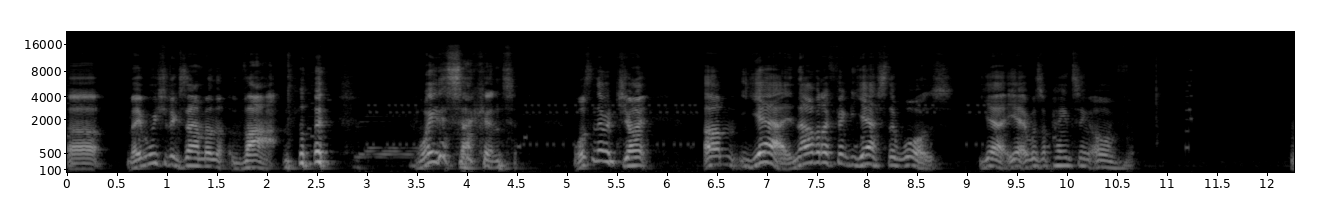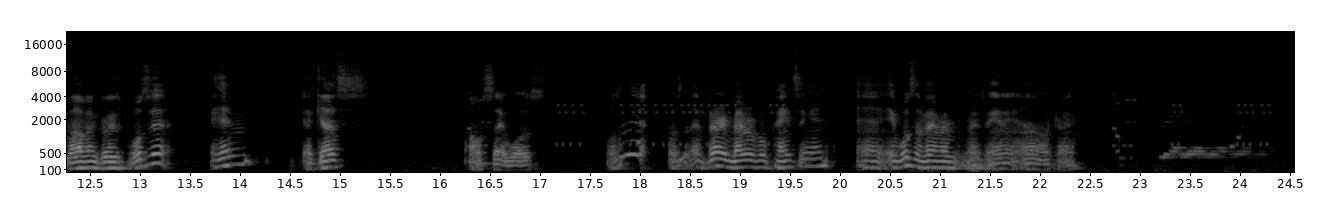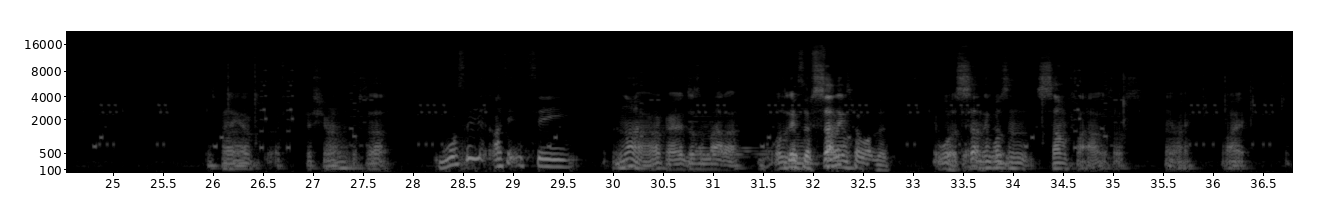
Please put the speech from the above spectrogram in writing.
Uh, maybe we should examine that. Wait a second. Wasn't there a giant... Um, yeah, now that I think, yes, there was. Yeah, yeah, it was a painting of... Marvin Goes... Was it him? I guess. I'll say it was. Wasn't it? Wasn't it a very memorable painting? Uh, it wasn't a very memorable painting. in it? Oh, okay. Just painting of a fisherman. What's that? Was it? I didn't see. No, okay, it doesn't matter. Well, There's it a certainly, photo on the. it was, okay, certainly wasn't sunflowers. Anyway, right.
